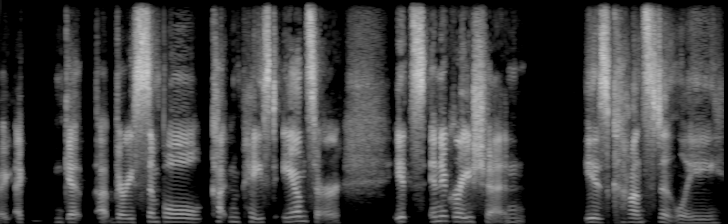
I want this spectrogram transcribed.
i, I get a very simple cut and paste answer. Its integration is constantly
